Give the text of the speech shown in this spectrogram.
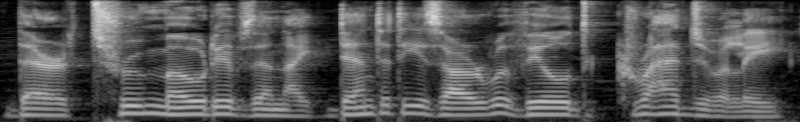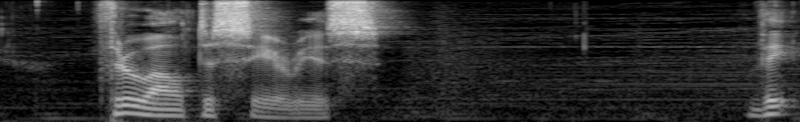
Their true motives and identities are revealed gradually throughout the series. The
